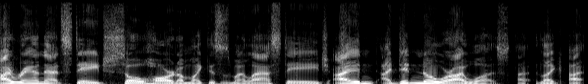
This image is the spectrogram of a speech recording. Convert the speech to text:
I ran that stage so hard. I'm like, this is my last stage. I didn't, I didn't know where I was. I, like, I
